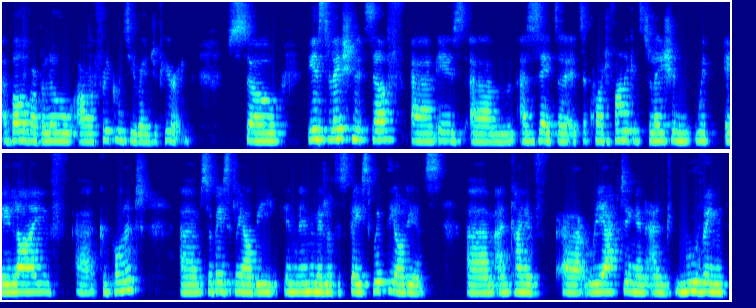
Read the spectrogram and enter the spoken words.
above or below our frequency range of hearing. So the installation itself um, is, um, as I say, it's a, it's a quadraphonic installation with a live uh, component. Um, so basically, I'll be in, in the middle of the space with the audience um, and kind of uh, reacting and, and moving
